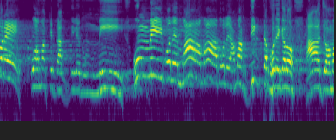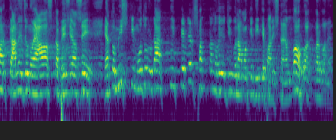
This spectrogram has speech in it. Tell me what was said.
করে ও আমাকে ডাক দিলেন, উম্মি উম্মি বলে, মা মা বলে, আমার দিলটা ভরে গেল। আজ আমার কানে যেন আওয়াজটা ভেসে আসে। এত মিষ্টি, মধুর ডাক, তুই পেটের সন্তান হয়ে জীবন আমাকে দিতে পারিস না। আল্লাহ আকবার বলেন।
